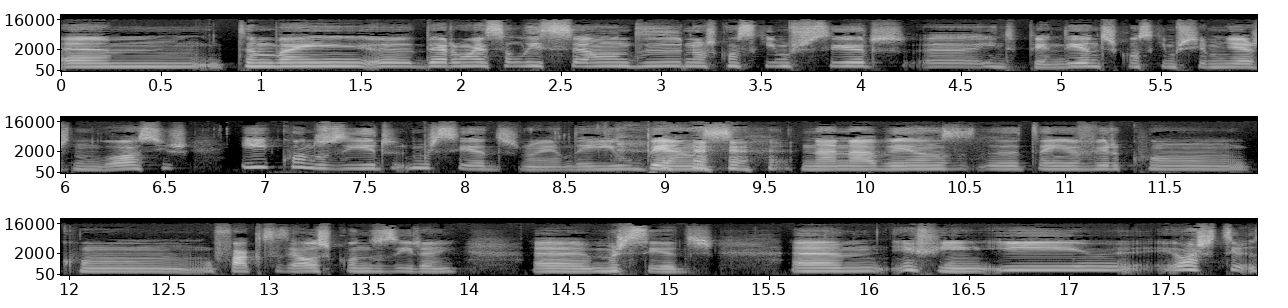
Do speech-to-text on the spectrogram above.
um, também uh, deram essa lição de nós conseguimos ser uh, independentes, conseguimos ser mulheres de negócios e conduzir Mercedes, não é? Daí o Benz, Nana Benz, uh, tem a ver com, com o facto de elas conduzirem Mercedes. Um, enfim, e eu acho que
